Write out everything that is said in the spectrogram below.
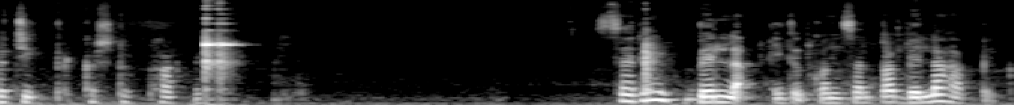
ರುಚಿಗೆ ತಕ್ಕಷ್ಟು ಉಪ್ಪು ಹಾಕಬೇಕು. ಸರಿ, ಬೆಲ್ಲ. ಇದಕ್ಕೊಂದು ಸ್ವಲ್ಪ ಬೆಲ್ಲ ಹಾಕಬೇಕು.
